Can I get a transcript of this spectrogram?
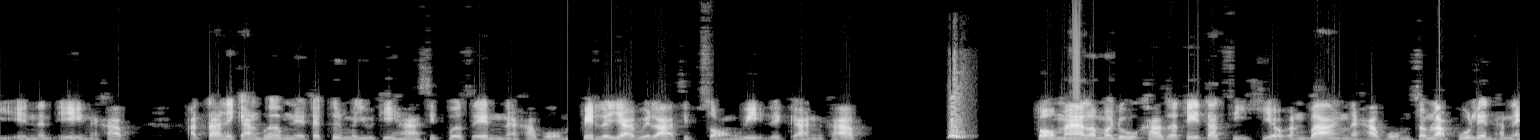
EN นั่นเองนะครับ อัตราในการเพิ่มเนี่ยจะขึ้นมาอยู่ที่ 50%นะครับผมเป็นระยะเวลา 12 วิด้วยกันครับ ต่อมาเรามาดูค่าสเตตัสสีเขียวกันบ้างนะครับ ผมสำหรับผู้เล่นท่านไหน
